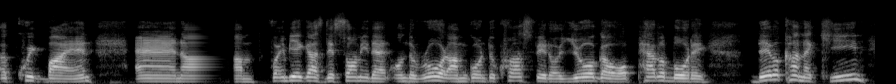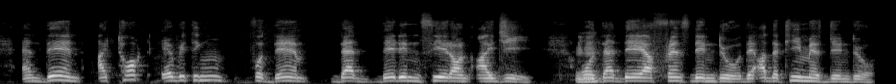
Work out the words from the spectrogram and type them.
a quick buy-in, and. um, for NBA guys, they saw me that on the road, I'm going to CrossFit or yoga or paddleboarding. They were kind of keen. And then I talked everything for them that they didn't see it on IG mm-hmm. or that their friends didn't do, the other teammates didn't do.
